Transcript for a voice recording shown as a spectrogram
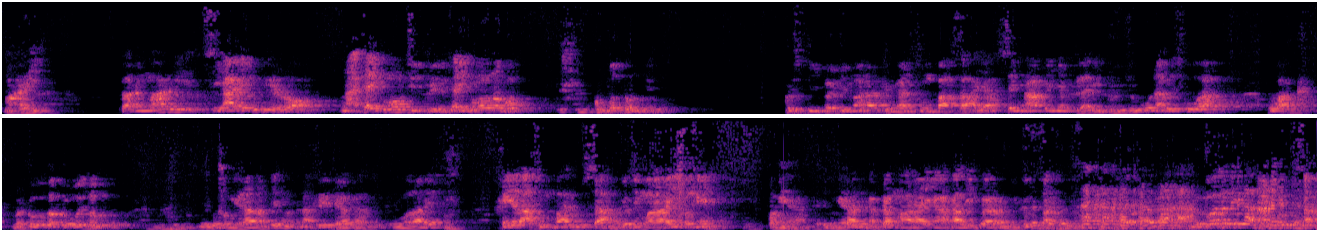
mari. Bareng mari si Ayub itu roh. Nak saya mau Jibril, saya mau nopo? Kebetul. Gusti bagaimana dengan sumpah saya sing ape nyeblai bojoku nak wis kuat kuat. Mereka kegawa itu. Itu pengiran nanti yang akhirnya dia akan. Mulai khilaf sumpah rusak. Mereka sing marahi pengen pengiran. Jadi pengiran juga kan marahi ngakali bareng itu rusak. Mereka tadi ada rusak.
